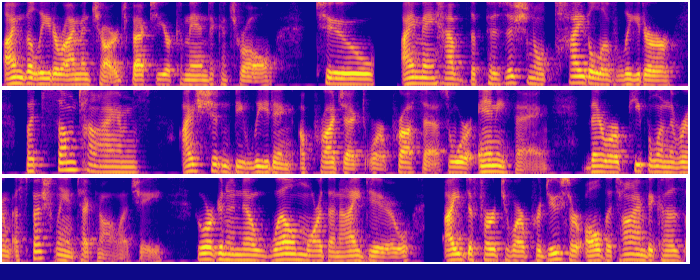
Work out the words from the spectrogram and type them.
I'm the leader, I'm in charge, back to your command and control, to I may have the positional title of leader, but sometimes I shouldn't be leading a project or a process or anything. There are people in the room, especially in technology, who are going to know well more than I do. I defer to our producer all the time because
